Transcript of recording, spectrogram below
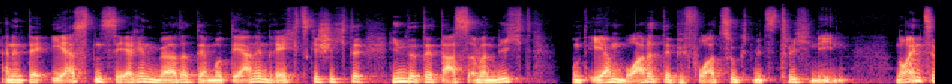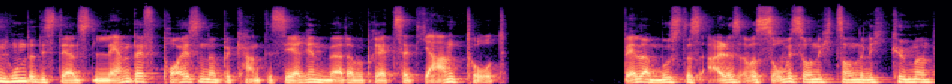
einen der ersten Serienmörder der modernen Rechtsgeschichte, hinderte das aber nicht, und er mordete bevorzugt mit Strychnin. 1900 ist der als Lambeth Poisoner bekannte Serienmörder aber bereits seit Jahren tot. Bella muss das alles aber sowieso nicht sonderlich kümmern,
